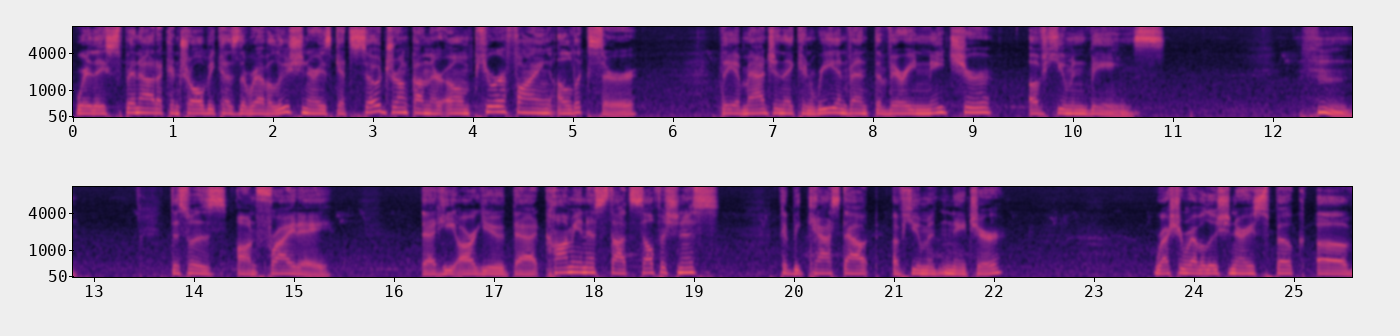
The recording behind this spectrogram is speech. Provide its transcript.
where they spin out of control because the revolutionaries get so drunk on their own purifying elixir, they imagine they can reinvent the very nature of human beings. Hmm. This was on Friday that he argued that communists thought selfishness could be cast out of human nature. Russian revolutionaries spoke of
